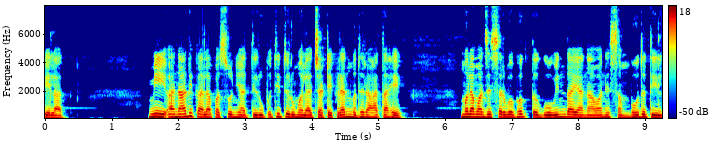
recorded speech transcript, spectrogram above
केलात. मी अनादिकालापासून या तिरुपती तिरुमलाच्या टेकड्यांमध्ये राहत आहे. मला माझे सर्व भक्त गोविंदा या नावाने संबोधतील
